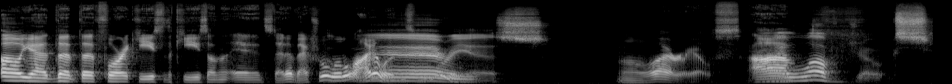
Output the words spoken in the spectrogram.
Oh yeah, the the Florida Keys, the Keys on the instead of actual little islands. Hilarious. Hilarious. I Um, love jokes.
